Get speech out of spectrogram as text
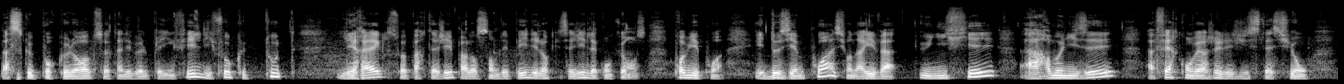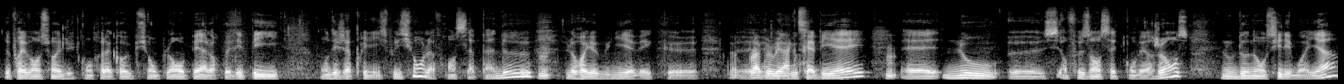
parce que pour que l'Europe soit un level playing field, il faut que toutes les règles soient partagées par l'ensemble des pays dès lors qu'il s'agit de la concurrence. Premier point. Et deuxième point, si on arrive à unifier, à harmoniser, à faire converger les législations de prévention et de lutte contre la corruption au plan européen, alors que des pays ont déjà pris des dispositions, la France Sapin 2, mm. le Royaume-Uni avec euh, euh le UKBA. Mm. Euh, nous, euh, en faisant cette convergence, nous donnons aussi les moyens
